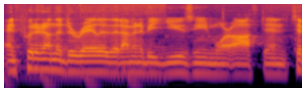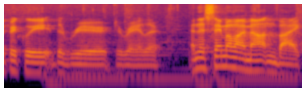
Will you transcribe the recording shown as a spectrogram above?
and put it on the derailleur that I'm gonna be using more often, typically the rear derailleur. And the same on my mountain bike.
